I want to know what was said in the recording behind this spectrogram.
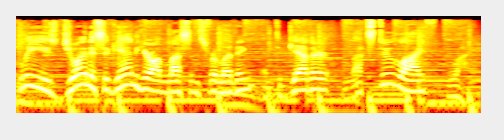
Please join us again here on Lessons for Living, and together, let's do life right.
